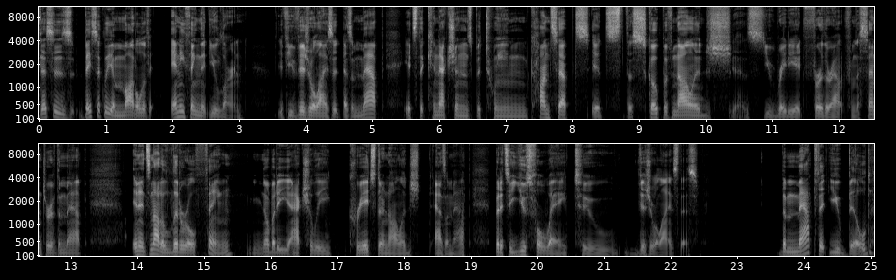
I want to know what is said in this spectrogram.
This is basically a model of anything that you learn if you visualize it as a map, it's the connections between concepts, it's the scope of knowledge as you radiate further out from the center of the map. And it's not a literal thing. Nobody actually creates their knowledge as a map, but it's a useful way to visualize this. The map that you build,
